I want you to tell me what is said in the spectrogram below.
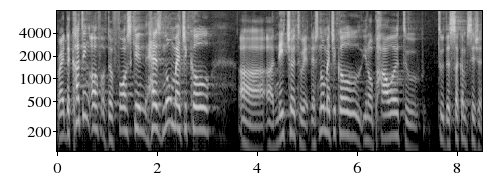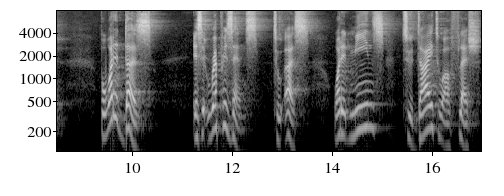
right? The cutting off of the foreskin has no magical uh, uh, nature to it. There's no magical you know power to, to the circumcision. But what it does is it represents to us what it means to die to our flesh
